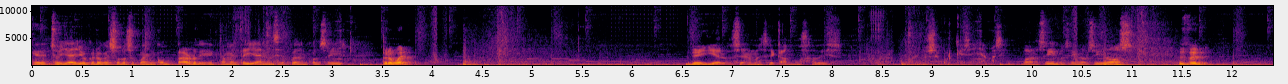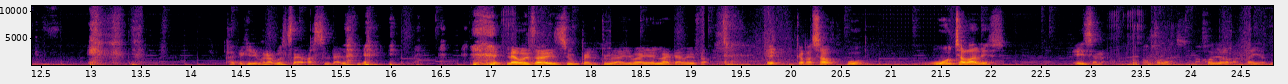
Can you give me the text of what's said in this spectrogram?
Que de hecho ya yo creo que solo se pueden comprar o directamente ya ni se pueden conseguir. Pero bueno. De hielo se llama ese ¿sabes? No sé por qué se llama así. Bueno, seguimos, seguimos, seguimos. Después... Parece que lleva una bolsa de basura. la bolsa de super, tú, lleva ahí en la cabeza. Eh, ¿Qué ha pasado? Uh, uh, chavales. Eh, se me... No jodas, se me ha jodido la pantalla, tú.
